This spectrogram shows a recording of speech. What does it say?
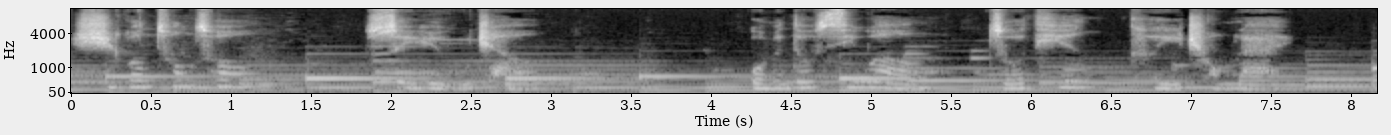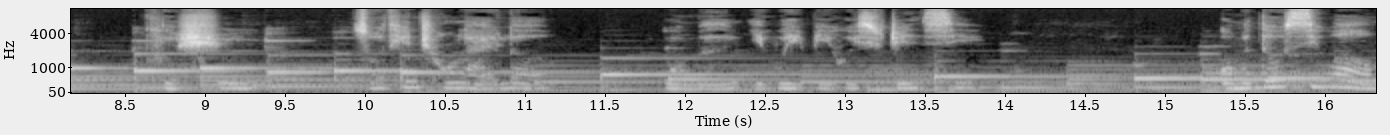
时光匆匆，岁月无常，我们都希望昨天可以重来，可是昨天重来了，我们也未必会去珍惜。我们都希望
